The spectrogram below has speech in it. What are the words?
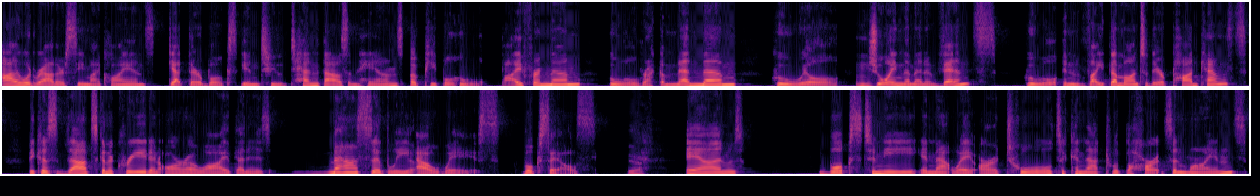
I would rather see my clients get their books into 10,000 hands of people who will buy from them, who will recommend them, who will mm. join them at events, who will invite them onto their podcasts, because that's going to create an ROI that is massively yeah. outweighs book sales. Yeah. And books to me in that way are a tool to connect with the hearts and minds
